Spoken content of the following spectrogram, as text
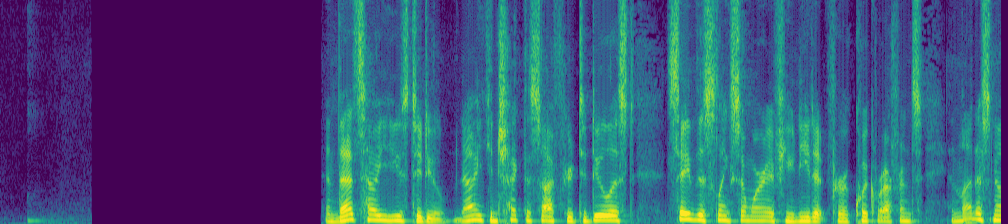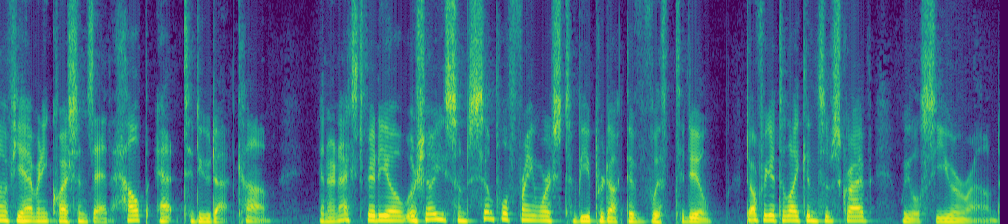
And that's how you use TeuxDeux. Now you can check this off your to-do list Save this link somewhere if you need it for a quick reference, and let us know if you have any questions at help at teuxdeux.com. In our next video, we'll show you some simple frameworks to be productive with TeuxDeux. Don't forget to like and subscribe. We will see you around.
